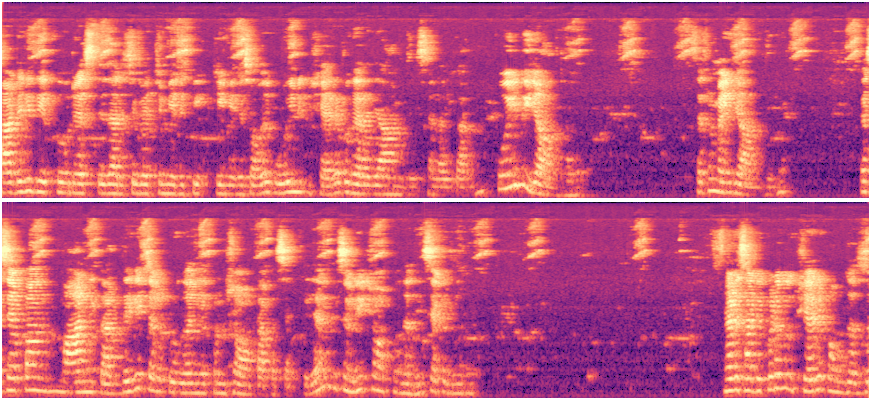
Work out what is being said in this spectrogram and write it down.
ਸਾਡੇ ਵੀ ਦੇਖੋ ਰਿਸ਼ਤੇਦਾਰੀ ਦੇ ਵਿੱਚ ਮੇਰੇ ਪੇਕੇ ਮੇਰੇ ਸਹੁਰੇ ਕੋਈ ਨਹੀਂ ਸ਼ਹਿਰੇ ਵਗੈਰਾ ਜਾਣਦੇ ਸਿਲਾਈ ਕਰਨ ਕੋਈ ਨਹੀਂ। ਜਾਣਦਾ ਸਿਰਫ ਮੈਂ ਹੀ ਜਾਣਦੀ ਹਾਂ। ਵੈਸੇ ਆਪਾਂ ਮਾਨ ਨਹੀਂ ਕਰਦੇ ਕਿ ਚਲ ਕੋਈ ਗੱਲ ਨਹੀਂ ਆਪਾਂ ਨੂੰ ਸ਼ੌਂਕ ਆਪਾਂ ਸਿੱਖ ਲਿਆ। ਕਿਸੇ ਨੂੰ ਸ਼ੌਂਕ ਹੁੰਦਾ, ਨਹੀਂ ਸਿੱਖਦੇ ਨਾਲੇ ਸਾਡੇ ਕੋਲ ਕੋਈ ਸ਼ਹਿਰੇ ਪਾਉਂਦਾ ਸੀ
